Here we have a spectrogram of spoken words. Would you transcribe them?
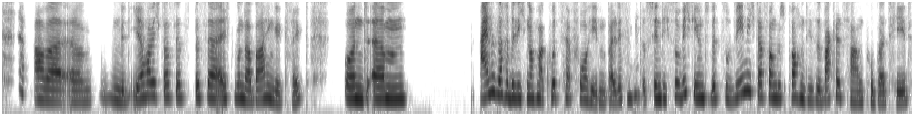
Aber ähm, mit ihr habe ich das jetzt bisher echt wunderbar hingekriegt. Und ähm, eine Sache will ich noch mal kurz hervorheben, weil das, Mhm. das finde ich so wichtig und es wird so wenig davon gesprochen, diese Wackelzahnpubertät.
